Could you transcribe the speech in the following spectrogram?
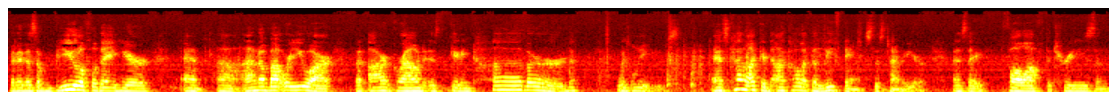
But it is a beautiful day here, and uh, I don't know about where you are, but our ground is getting covered with leaves. And it's kind of like a, I call it the leaf dance this time of year, as they fall off the trees and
